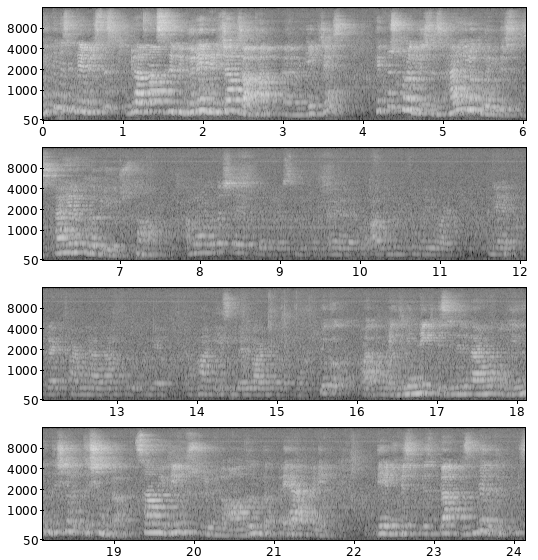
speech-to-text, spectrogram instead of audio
hepiniz indirebilirsiniz. Birazdan size bir görev vereceğim zaten. E, geleceğiz. Hepiniz kurabilirsiniz. Her yere kurabilirsiniz. Her yere kurabiliyoruz. Tamam. Ama onda da şey yapılabilir aslında. Ee, bu admin olayı var. Hani direkt terminalden kurup hani hangi isimleri vermiyorlar. Yok, adminlik izinleri verme olayının dışı, dışında sen bir Linux sürümünü aldığında eğer hani diyelim biz, biz, ben, biz ne dedim? Biz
